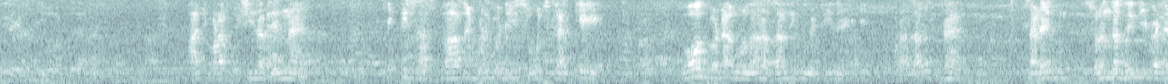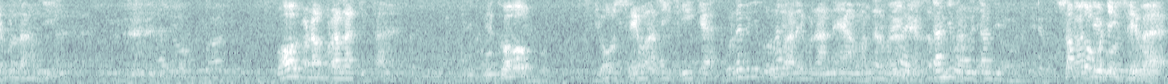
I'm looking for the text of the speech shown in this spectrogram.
ਜਿਹੜਾ ਜੀ ਹੋਰ ਵਗੈਰਾ। ਅੱਜ ਬੜਾ ਖੁਸ਼ੀ ਦਾ ਦਿਨ ਹੈ ਕਿ ਇਸ ਹਸਪਤਾਲ ਨੇ ਬੜੀ ਵੱਡੀ ਸੋਚ ਕਰਕੇ ਬਹੁਤ ਵੱਡਾ ਗੁਰਦੁਆਰਾ ਸਾਹਿਬ ਦੀ ਕਮੇਟੀ ਨੇ ਇਹ ਉਪਰਾਲਾ ਕੀਤਾ ਹੈ ਸਾਡੇ ਸੁਰਿੰਦਰ ਸਿੰਘ ਜੀ ਬੈਠੇ ਪ੍ਰਧਾਨ ਦੇਖੋ ਜੋ ਸੇਵਾ ਸੀ ਠੀਕ ਹੈ। ਗੁਰਦੁਆਰੇ ਬਣਾਉਂਦੇ ਆ ਮੰਦਿਰ ਆ ਸਭ ਸਭ ਤੋਂ ਵੱਡੀ ਸੇਵਾ ਹੈ।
